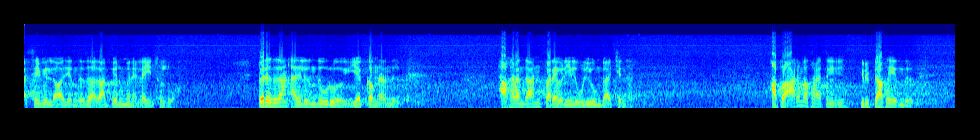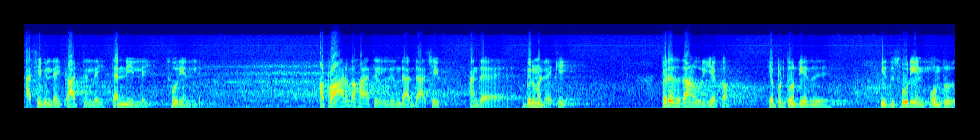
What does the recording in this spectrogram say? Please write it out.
அசைவில்லாது இருந்தது. அதான் பெரும நிலைன்னு சொல்லுவோம் பிறகுதான் அதிலிருந்து ஒரு இயக்கம் நடந்திருக்கு. அகரந்தான் பறவெளியில் ஒளி உண்டாச்சினார் அப்போ ஆரம்ப காலத்தில் இருட்டாக இருந்திருக்கு. அசைவில்லை காற்றில்லை தண்ணி இல்லை சூரியன் இல்லை அப்போ ஆரம்ப காலத்தில் இருந்த அந்த அசைவு அந்த பிரம்மநிலைக்கு நிலைக்கு பிறகுதான் ஒரு இயக்கம். எப்படி தோன்றியது? இது சூரியன் போன்று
